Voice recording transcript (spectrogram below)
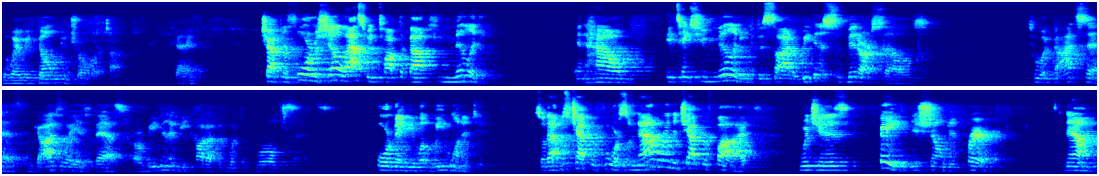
the way we don't control our tongue. Okay? Chapter 4, Michelle last week talked about humility and how it takes humility to decide are we going to submit ourselves to what God says and God's way is best? Are we going to be caught up in what the world says? Or maybe what we want to do? So that was chapter 4. So now we're into chapter 5, which is faith is shown in prayer. Now,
